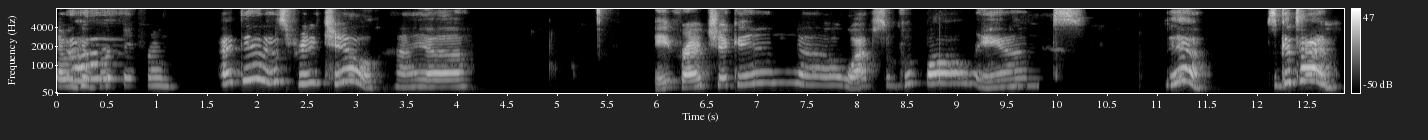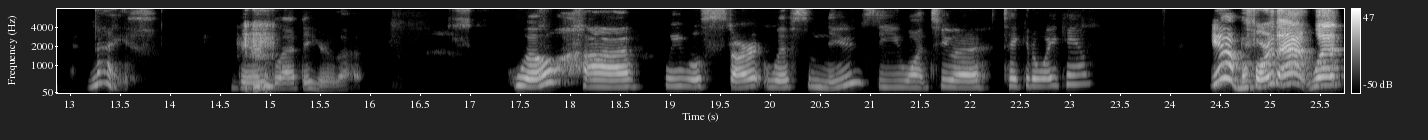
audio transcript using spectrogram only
have a good uh, birthday, friend? I did. It was pretty chill. I uh ate fried chicken, uh, watched some football, and yeah, it's a good time. Nice. Very glad to hear that. Well, uh, we will start with some news. Do you want to uh, take it away, Cam? Yeah, before that, what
